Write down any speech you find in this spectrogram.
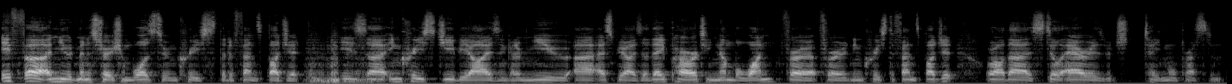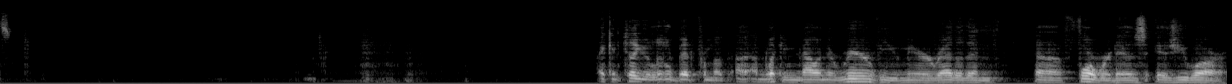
If uh, a new administration was to increase the defense budget, is uh, increased GBIs and kind of new uh, SBIs, are they priority number one for, for an increased defense budget, or are there still areas which take more precedence? I can tell you a little bit from a, I'm looking now in the rear view mirror rather than uh, forward as, as you are.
